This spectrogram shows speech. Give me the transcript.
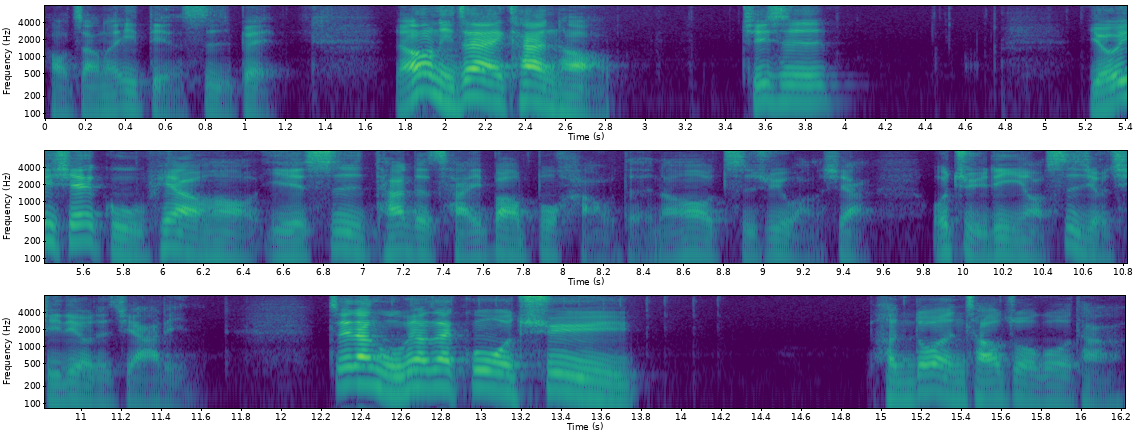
好，涨了一点四倍，然后你再来看哈，其实有一些股票哈，也是它的财报不好的，然后持续往下。我举例哦，四九七六的嘉麟，这张股票在过去很多人操作过它，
